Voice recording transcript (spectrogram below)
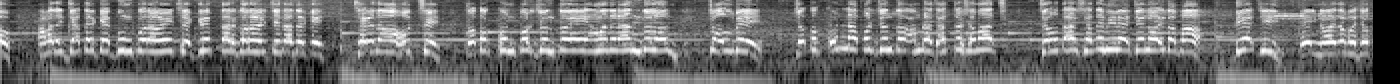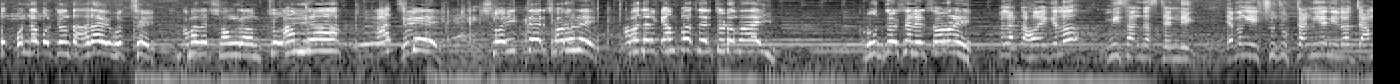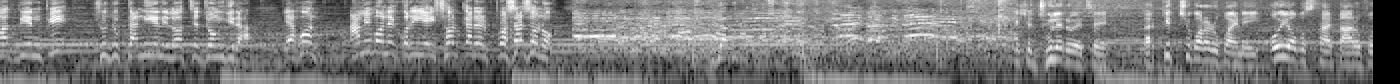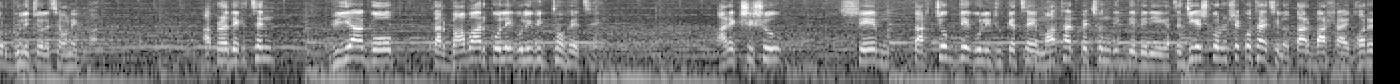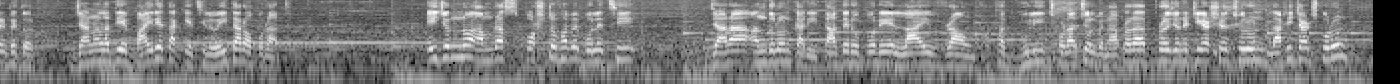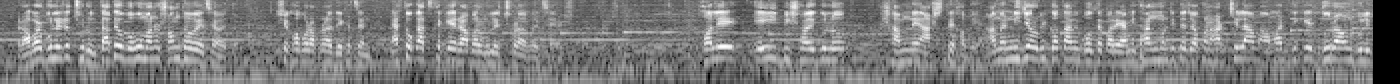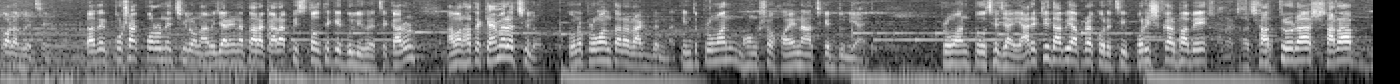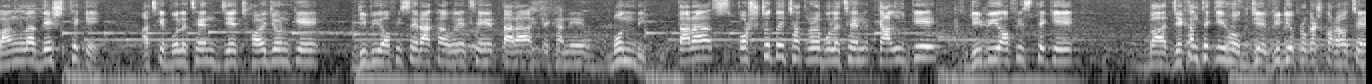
আমাদের যাদেরকে গুম করা হয়েছে, গ্রেপ্তার করা হয়েছে, তাদেরকে ছেড়ে দেওয়া হচ্ছে, ততক্ষণ পর্যন্ত এই আমাদের আন্দোলন চলবে। যতক্ষণ না পর্যন্ত আমরা ছাত্র সমাজ, জনতার সাথে মিলে যে নয় দফা দিয়েছি, এই নয় দফা যতক্ষণ না পর্যন্ত আদায় হচ্ছে আমাদের সংগ্রাম আমরা আজকে শহীদদের স্মরণে আমাদের ক্যাম্পাসের ছোট ভাই রুদ্র সেনের স্মরণে ঝামেলাটা হয়ে গেল মিসআন্ডারস্ট্যান্ডিং এবং এই সুযোগটা নিয়ে নিল জামাত বিএনপি সুযোগটা নিয়ে নিল হচ্ছে জঙ্গিরা। এখন আমি মনে করি এই সরকারের প্রশাসনও এসে ঝুলে রয়েছে তার কিচ্ছু করার উপায় নেই ওই অবস্থায় তার উপর গুলি চলেছে অনেকবার। আপনারা দেখেছেন রিয়া গোপ তার বাবার কোলে গুলিবিদ্ধ হয়েছে। আরেক শিশু, সে তার চোখ দিয়ে গুলি ঢুকেছে, মাথার পেছন দিক দিয়ে বেরিয়ে গেছে। জিজ্ঞেস করুন, সে কোথায় ছিল? তার বাসায়, ঘরের ভেতর, জানালা দিয়ে বাইরে তাকিয়েছিল, এই তার অপরাধ। এই জন্য আমরা স্পষ্টভাবে বলেছি, যারা আন্দোলনকারী, তাদের ওপরে লাইভ রাউন্ড অর্থাৎ গুলি ছোড়া চলবে না। আপনারা প্রয়োজনে টিয়ার শেল ছুড়ুন লাঠিচার্জ করুন রাবার বুলেটও ছুড়ুন, তাতেও বহু মানুষ অন্ধ হয়েছে হয়তো। সে খবর আপনারা দেখেছেন। এত কাছ থেকে রাবার বুলেট ছোড়া হয়েছে। ফলে এই বিষয়গুলো সামনে আসতে হবে। আমার নিজের অভিজ্ঞতা আমি বলতে পারি আমি ধানমন্ডিতে যখন হাঁটছিলাম আমার দিকে দু রাউন্ড গুলি করা হয়েছে। তাদের পোশাক পরনে ছিল না আমি জানি না তারা কারা পিস্তল থেকে গুলি হয়েছে কারণ আমার হাতে ক্যামেরা ছিল কোনো প্রমাণ তারা রাখবেন না কিন্তু প্রমাণ ধ্বংস হয় না আজকের দুনিয়ায়। প্রমাণ পৌঁছে যায়। আরেকটি দাবি আমরা করেছি পরিষ্কারভাবে ছাত্ররা সারা বাংলাদেশ থেকে আজকে বলেছেন যে ছয়জনকে ডিবি অফিসে রাখা হয়েছে তারা সেখানে বন্দি। তারা স্পষ্টতই ছাত্ররা বলেছেন কালকে ডিবি অফিস থেকে বা যেখান থেকেই হোক যে ভিডিও প্রকাশ করা হচ্ছে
